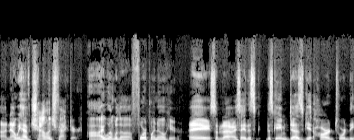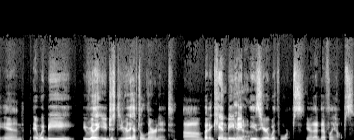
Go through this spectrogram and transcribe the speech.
Uh, now we have challenge factor. I went with a 4.0 here. Hey, so did I. I say this this game does get hard toward the end. It would be you really you just you really have to learn it. Um, but it can be yeah. made easier with warps. You know that definitely helps.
